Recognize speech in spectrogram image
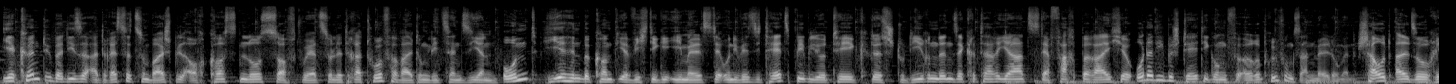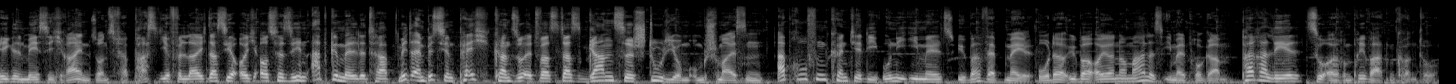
Ihr könnt über diese Adresse zum Beispiel auch kostenlos Software zur Literaturverwaltung lizenzieren. Und hierhin bekommt ihr wichtige E-Mails der Universitätsbibliothek, des Studierendensekretariats, der Fachbereiche oder die Bestätigung für eure Prüfungsanmeldungen. Schaut also regelmäßig rein, sonst verpasst ihr vielleicht, dass ihr euch aus Versehen abgemeldet habt. Mit ein bisschen Pech kann so etwas das ganze Studium umschmeißen. Abrufen könnt ihr die Uni-E-Mails über Webmail oder über euer normales E-Mail-Programm, parallel zu eurem privaten Konto.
